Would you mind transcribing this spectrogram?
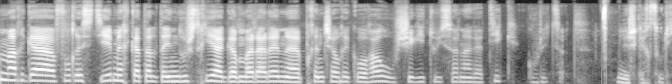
Marga Forestier, Merkatalta Industria Gambararen prentsa horreko hau segitu izanagatik guretzat. Mil esker zuri.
